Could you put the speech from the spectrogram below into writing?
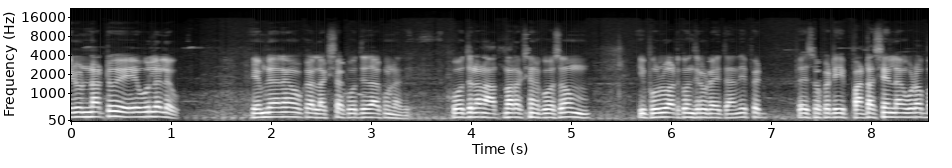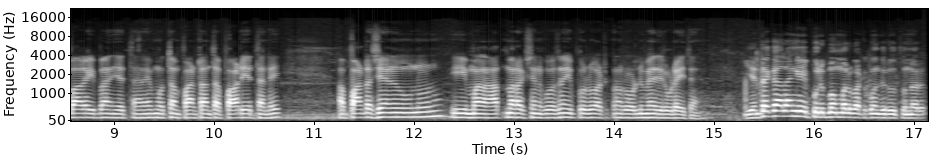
ఈడున్నట్టు ఏ ఊళ్ళో లేవు. ఏం లేని ఒక లక్ష కోతి దాకా ఉన్నది. కోతులను ఆత్మరక్షణ కోసం ఈ పురుగు పట్టుకొని తిరుగుడు అవుతుంది. ప్లస్ ఒకటి పంట చేనులో కూడా బాగా ఇబ్బంది చేస్తున్నాయి. మొత్తం పంట అంతా పాడు చేస్తున్నాయి. ఆ పంట చేనును ఈ మన ఆత్మరక్షణ కోసం ఈ పురుగు పట్టుకొని రోడ్ల మీద తిరుగుడు అవుతుంది ఎంతకాలంగా ఈ పులి బొమ్మలు పట్టుకొని తిరుగుతున్నారు?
